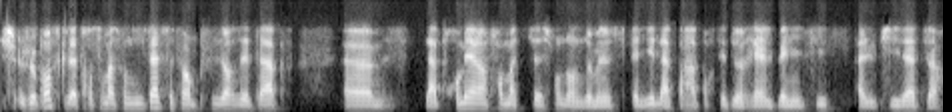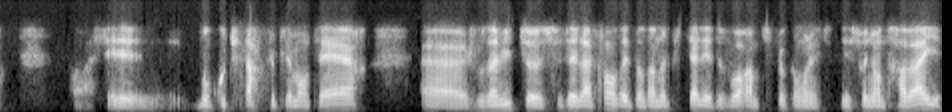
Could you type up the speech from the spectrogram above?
Je, je pense que la transformation digitale se fait en plusieurs étapes. Euh, la première informatisation dans le domaine hospitalier n'a pas apporté de réels bénéfices à l'utilisateur. C'est beaucoup de charges supplémentaires, euh, je vous invite, euh, si vous avez la chance d'être dans un hôpital et de voir un petit peu comment les, soignants travaillent,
